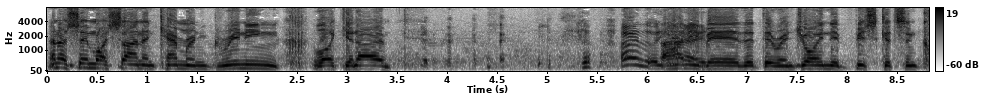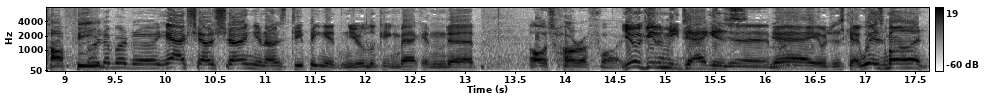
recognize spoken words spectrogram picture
and I see my son and Cameron grinning like you know I thought, a honey bear that they're enjoying their biscuits and coffee. Yeah, actually, I was showing you, and I was dipping it, and you were looking back, and uh, I was horrified. you were giving me daggers. Yeah, yeah, you were just going, "Where's mine?"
